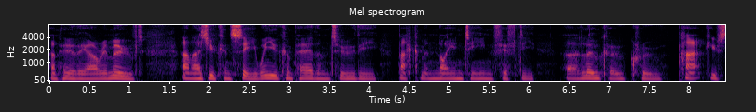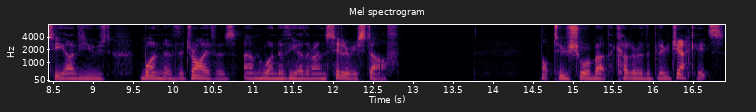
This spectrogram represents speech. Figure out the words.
And here they are removed. And as you can see when you compare them to the Bachmann 1950 uh, Loco crew pack you see I've used one of the drivers and one of the other ancillary staff. Not too sure about the colour of the blue jackets.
